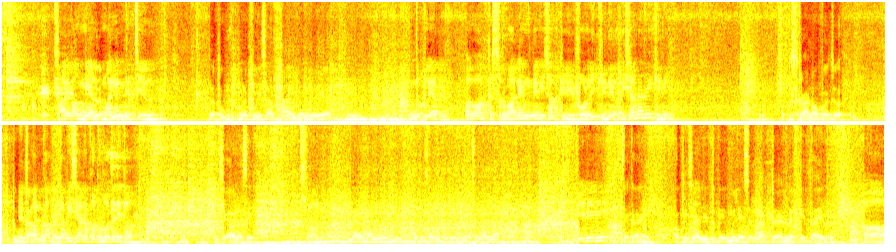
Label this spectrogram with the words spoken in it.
soalnya panggungnya lumayan kecil. Melebu melebu isar panggung ya untuk lihat apa keseruannya mungkin iso di follow IG nih iso ada IG nih seruan apa cok ya duka cuman ta- namanya. tapi iso ada foto-foto nih tau Isi ono sih iso Nang anu official YouTube Humiliation anak biar biar biar cek aja official YouTube Humiliation ada live kita itu Oh, oh,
